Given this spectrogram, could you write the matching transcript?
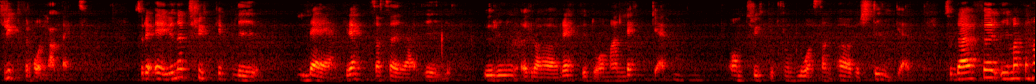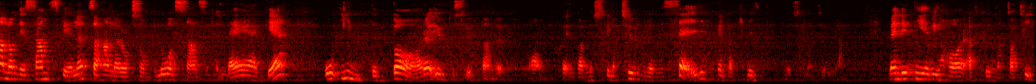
tryckförhållandet. Så det är ju när trycket blir lägre så att säga i urinröret, det är då man läcker. Om trycket från blåsan överstiger. Så därför, i och med att det handlar om det samspelet, så handlar det också om blåsans läge och inte bara uteslutande om själva muskulaturen i sig, själva knipmuskulaturen. Men det är det vi har att kunna ta till.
